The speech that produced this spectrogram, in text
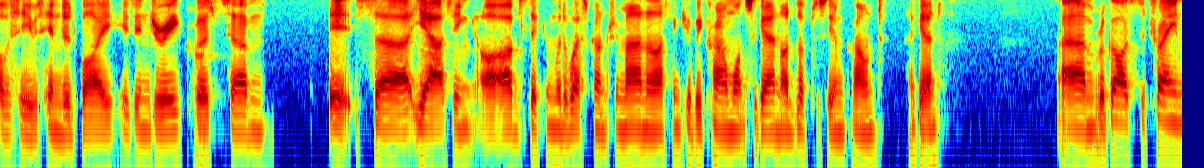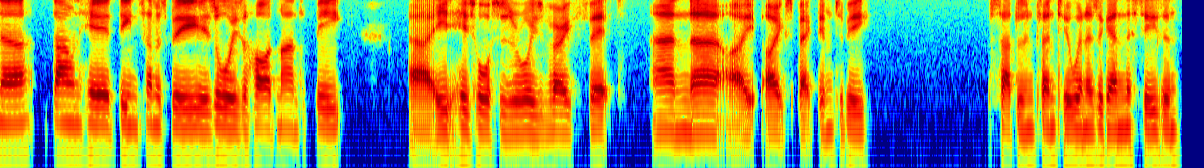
Obviously, he was hindered by his injury, but um, it's uh, yeah. I think I'm sticking with the West Country man, and I think he'll be crowned once again. I'd love to see him crowned again. Um, regards to trainer down here, Dean Summersby is always a hard man to beat. Uh, he, his horses are always very fit, and uh, I I expect him to be saddling plenty of winners again this season.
